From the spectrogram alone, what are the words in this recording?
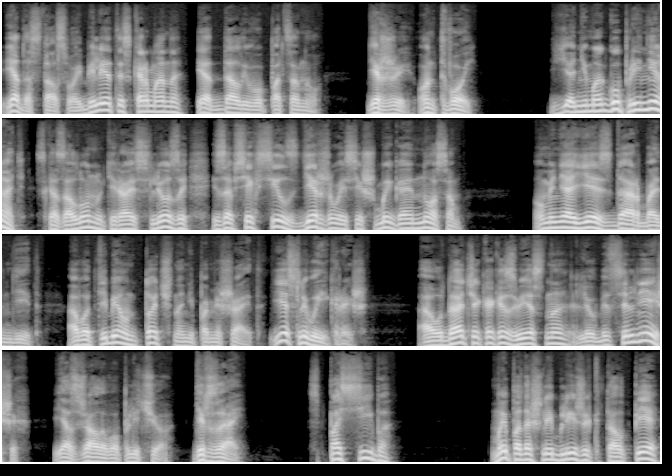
Я достал свой билет из кармана и отдал его пацану. «Держи, он твой». «Я не могу принять», — сказал он, утирая слезы, изо всех сил сдерживаясь и шмыгая носом. «У меня есть дар, бандит, а вот тебе он точно не помешает, если выиграешь. А удача, как известно, любит сильнейших». Я сжал его плечо. «Дерзай». «Спасибо». Мы подошли ближе к толпе,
